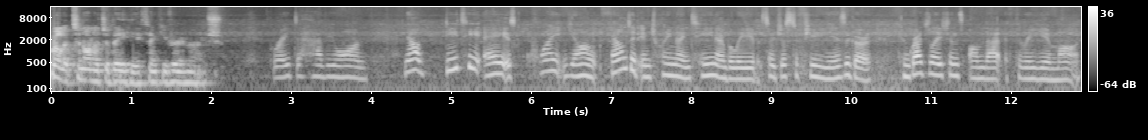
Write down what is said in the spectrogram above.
Well, it's an honour to be here. Thank you very much. Great to have you on. Now, DTA is quite young, founded in 2019, I believe, so just a few years ago. Congratulations on that three year mark.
